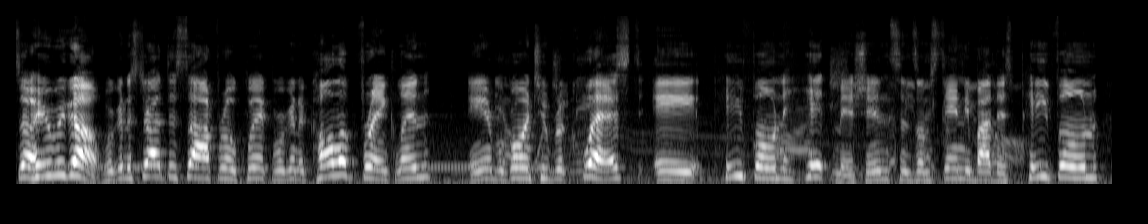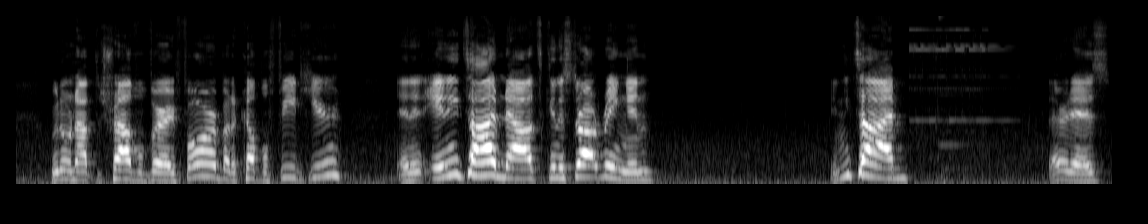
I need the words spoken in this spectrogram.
So here we go. We're going to start this off real quick. We're going to call up Franklin, and we're going to request a payphone hit mission. Since I'm standing by this payphone, we don't have to travel very far, but a couple feet here. And at any time now, it's going to start ringing. Anytime. There it is.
